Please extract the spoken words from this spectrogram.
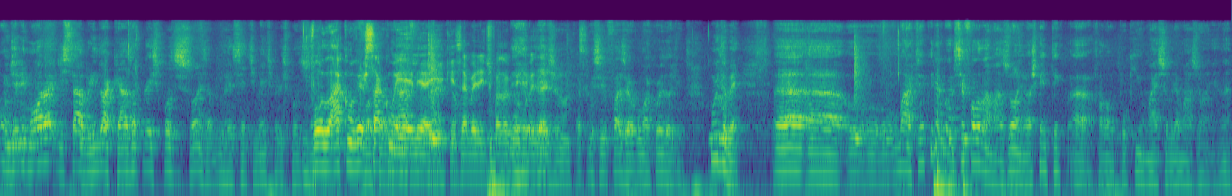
onde ele mora, ele está abrindo a casa para exposições, abriu recentemente para exposições. Vou lá conversar com ele aí, quem sabe a gente faz alguma coisa repente, junto. É possível fazer alguma coisa junto. Muito bem. Ah, ah, o, o, eu queria agora, você falou na Amazônia, eu acho que a gente tem que ah, falar um pouquinho mais sobre a Amazônia, né?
